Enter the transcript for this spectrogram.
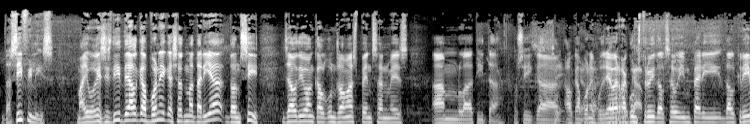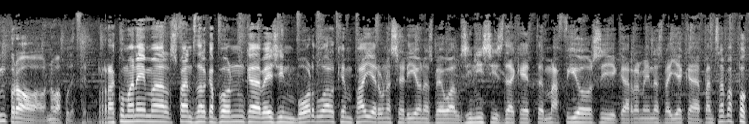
De sífilis. Mai ho haguessis dit, eh, Al Capone, que això et mataria? Doncs sí, ja ho diuen que alguns homes pensen més amb la tita. O sigui que Sí, Al Capone que- podria que haver reconstruït el seu imperi del crim, però no va poder fer-ho. Recomanem als fans del Capone que vegin Boardwalk Empire, una sèrie on es veu els inicis d'aquest mafiós i que realment es veia que pensava poc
